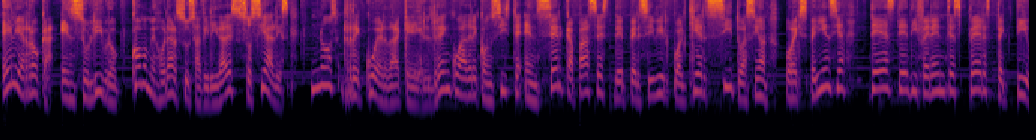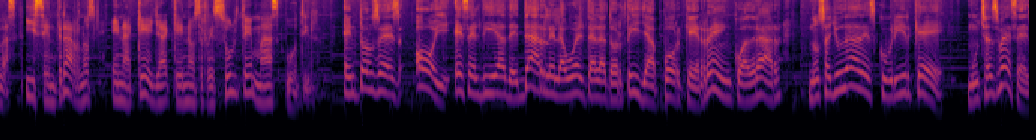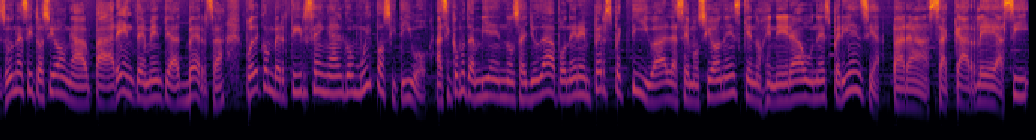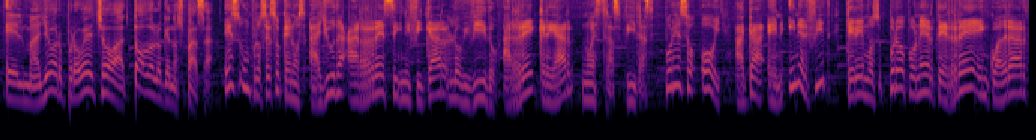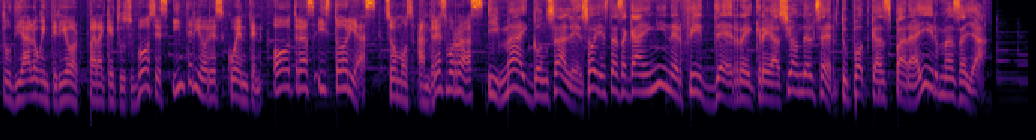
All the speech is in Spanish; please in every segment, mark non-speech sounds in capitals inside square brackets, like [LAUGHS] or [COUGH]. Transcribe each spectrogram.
Elia Roca, en su libro Cómo mejorar sus habilidades sociales, nos recuerda que el reencuadre consiste en ser capaces de percibir cualquier situación o experiencia desde diferentes perspectivas y centrarnos en aquella que nos resulte más útil. Entonces, hoy es el día de darle la vuelta a la tortilla porque reencuadrar nos ayuda a descubrir que Muchas veces una situación aparentemente adversa puede convertirse en algo muy positivo, así como también nos ayuda a poner en perspectiva las emociones que nos genera una experiencia para sacarle así el mayor provecho a todo lo que nos pasa. Es un proceso que nos ayuda a resignificar lo vivido, a recrear nuestras vidas. Por eso hoy, acá en Innerfit, queremos proponerte reencuadrar tu diálogo interior para que tus voces interiores cuenten otras historias. Somos Andrés Borrás y Mike González. Hoy estás acá en Innerfit de Recreación del Ser, tu podcast para ir más allá.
